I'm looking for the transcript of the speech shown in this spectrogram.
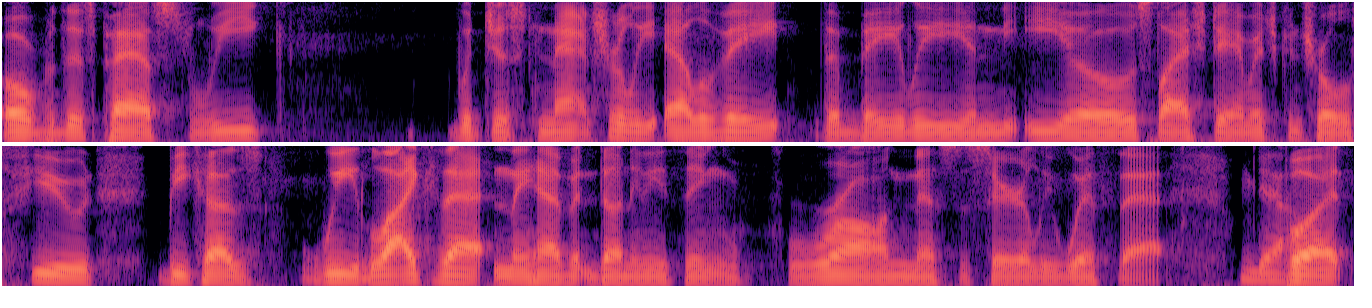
over this past week would just naturally elevate the Bayley and Io slash damage control feud because we like that and they haven't done anything wrong necessarily with that. Yeah. But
